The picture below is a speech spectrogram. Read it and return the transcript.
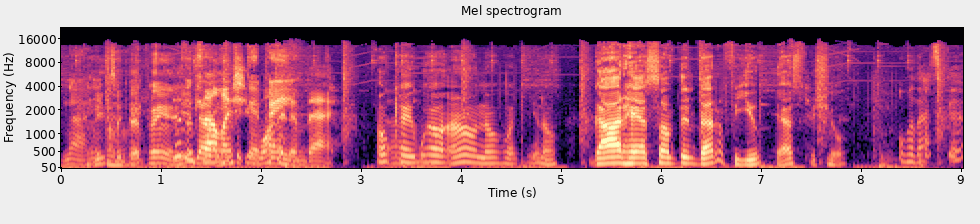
Nah, He took that pan. Doesn't He, go. sound like took she wanted pan. him back. Okay, um, well, I don't know what you know. God has something better for you. That's for sure. Well, that's good.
